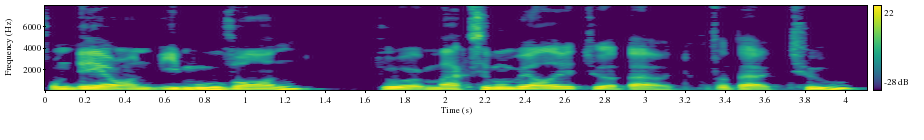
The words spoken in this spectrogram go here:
From there on, we move on to a maximum value to about of about 2.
